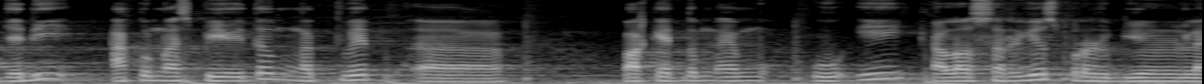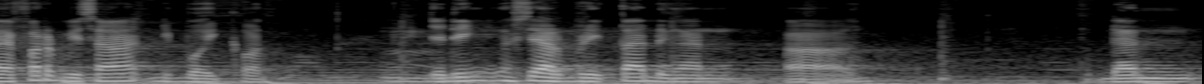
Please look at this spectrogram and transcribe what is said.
jadi akun Mas Pio itu nge-tweet uh, Paketum MUI kalau serius produk Unilever bisa diboykot. Jadi nge-share berita dengan uh, dan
